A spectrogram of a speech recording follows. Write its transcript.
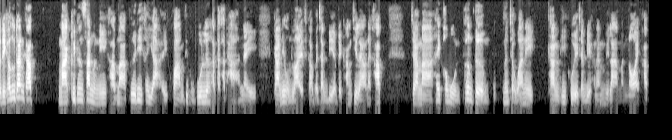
วัสดีครับทุกท่านครับ มาคลิปสั้นๆวันนี้ครับมาเพื่อที่ขยายความที่ผมพูดเรื่องอัตถกถาในการที่ผมไลฟ์กับอาจารย์เบียร์ไปครั้งที่แล้วนะครับ จะมาให้ข้อมูลเพิ่มเติม เนื่องจากว่าในการที่คุยกับอาจารย์เบียร์ครั้งนั้นเวลามันน้อยครับ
